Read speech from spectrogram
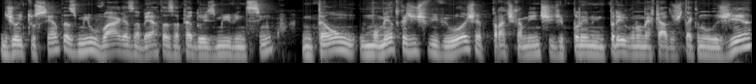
de 800 mil vagas abertas até 2025. Então, o momento que a gente vive hoje é praticamente de pleno emprego no mercado de tecnologia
